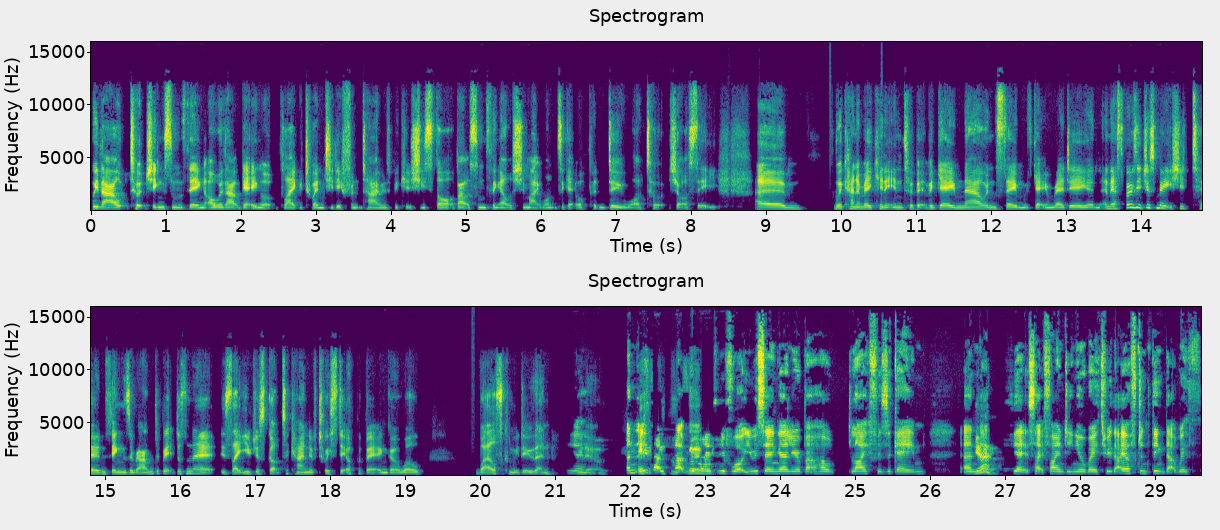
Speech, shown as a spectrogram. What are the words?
without touching something or without getting up like 20 different times because she's thought about something else she might want to get up and do or touch or see. Um, we're kind of making it into a bit of a game now and same with getting ready and, and i suppose it just makes you turn things around a bit doesn't it it's like you've just got to kind of twist it up a bit and go well what else can we do then? Yeah. You know. And that, that reminds me of what you were saying earlier about how life is a game, and yeah, yeah, it's like finding your way through that. I often think that with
